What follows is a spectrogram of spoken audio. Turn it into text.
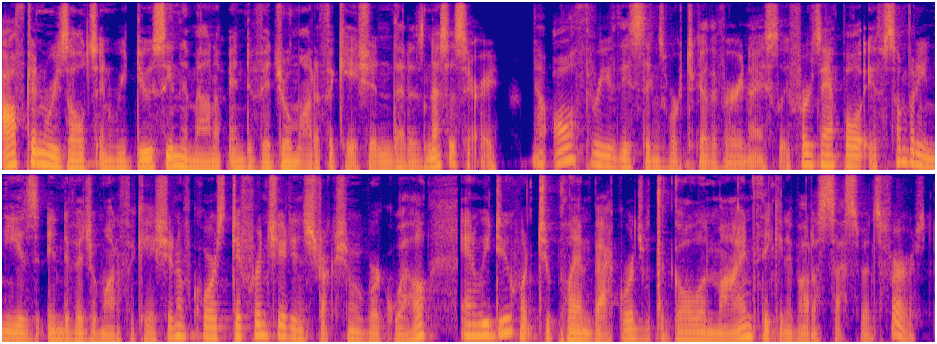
often results in reducing the amount of individual modification that is necessary. Now, all three of these things work together very nicely. For example, if somebody needs individual modification, of course, differentiated instruction would work well, and we do want to plan backwards with the goal in mind, thinking about assessments first.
